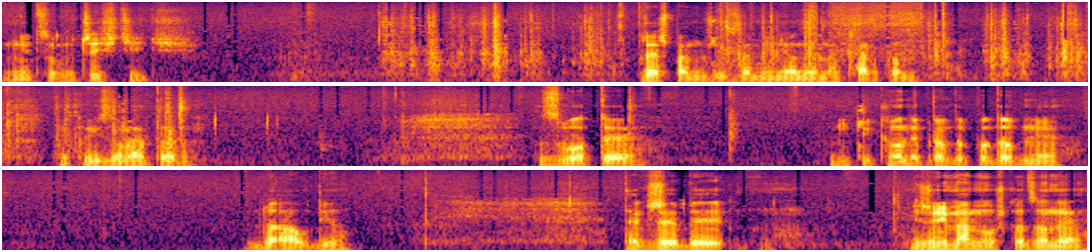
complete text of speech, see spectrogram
nieco wyczyścić. Preszpan już jest zamieniony na karton jako izolator. Złote nikony prawdopodobnie do audio. Tak żeby jeżeli mamy uszkodzone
